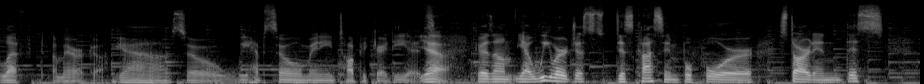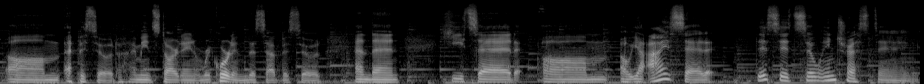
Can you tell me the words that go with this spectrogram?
left America. Yeah, so we have so many topic ideas. Yeah. Because um yeah, we were just discussing before starting this um episode. I mean starting recording this episode. And then he said, um oh yeah, I said this is so interesting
